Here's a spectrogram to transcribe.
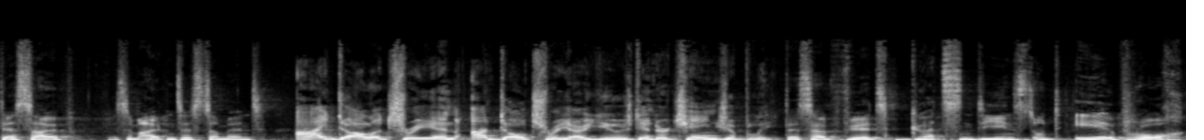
Deshalb ist im Alten Testament, idolatry and adultery are used interchangeably. deshalb wird Götzendienst und Ehebruch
